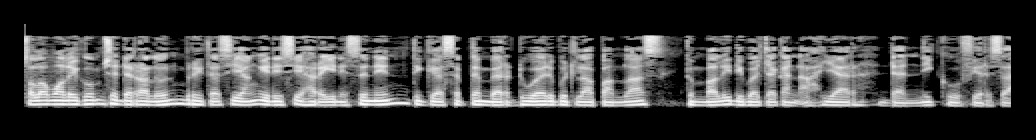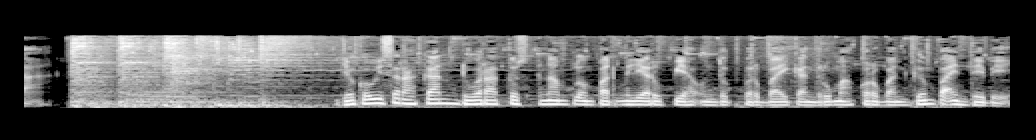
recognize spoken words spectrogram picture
Assalamualaikum Sederalun, berita siang edisi hari ini Senin 3 September 2018 kembali dibacakan Ahyar dan Niku Firza. Jokowi serahkan 264 miliar rupiah untuk perbaikan rumah korban gempa NTB.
